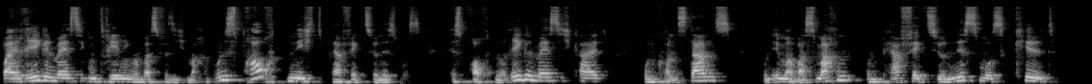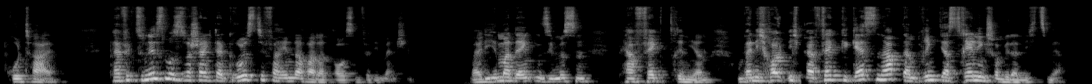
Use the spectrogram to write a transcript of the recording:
bei regelmäßigem Training und was für sich machen. Und es braucht nicht Perfektionismus. Es braucht nur Regelmäßigkeit und Konstanz und immer was machen. Und Perfektionismus killt brutal. Perfektionismus ist wahrscheinlich der größte Verhinderer da draußen für die Menschen. Weil die immer denken, sie müssen perfekt trainieren. Und wenn ich heute nicht perfekt gegessen habe, dann bringt das Training schon wieder nichts mehr.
